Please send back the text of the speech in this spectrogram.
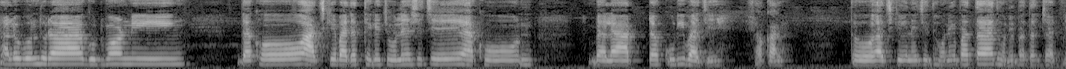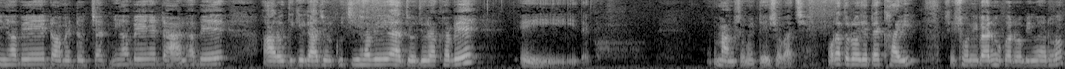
হ্যালো বন্ধুরা, গুড মর্নিং। দেখো, আজকে বাজার থেকে চলে এসেছে এখন বেলা আটটা কুড়ি বাজে সকাল। তো আজকে এনেছে ধনে পাতা, ধনে পাতার চাটনি হবে, টমেটোর চাটনি হবে, ডাল হবে, আর ওদিকে গাজর কুচি হবে, আর জজুরা খাবে। এই দেখো, মাংস মেটে এসব আছে। ওরা তো রোজ এটা খাই সে শনিবার হোক আর রবিবার হোক।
